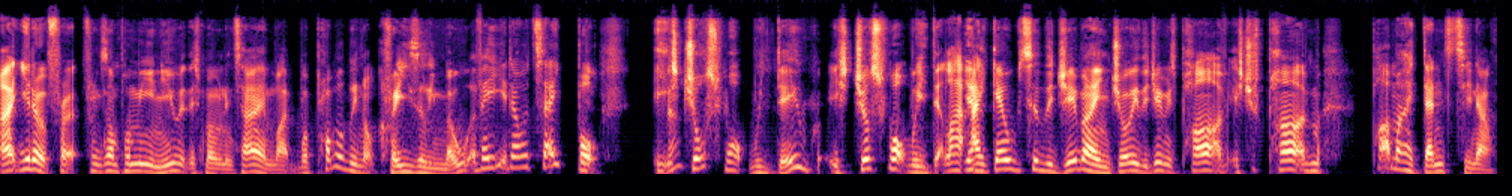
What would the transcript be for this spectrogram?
I, you know, for for example, me and you at this moment in time, like we're probably not crazily motivated, I would say, but it's No. just what we do. It's just what we do. Like Yeah. I go to the gym, I enjoy the gym. It's part of it's just part of my, part of my identity now.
